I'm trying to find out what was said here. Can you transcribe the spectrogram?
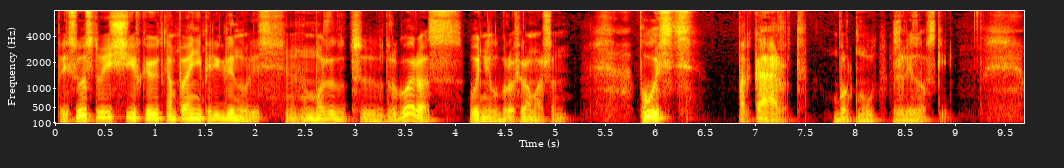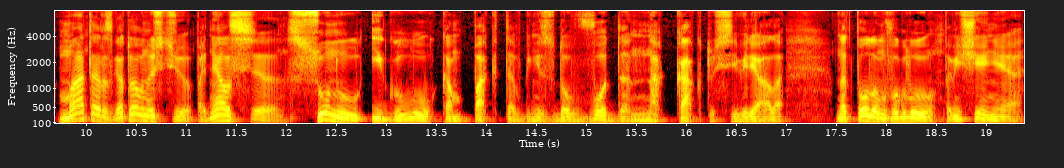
Присутствующие в кают-компании переглянулись. «Может, в другой раз?» – поднял бровь Ромашин. «Пусть покажет», – буркнул Железовский. Матер с готовностью поднялся, сунул иглу компакта в гнездо ввода на кактусе Вериала. Над полом в углу помещения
